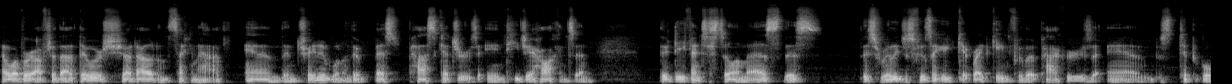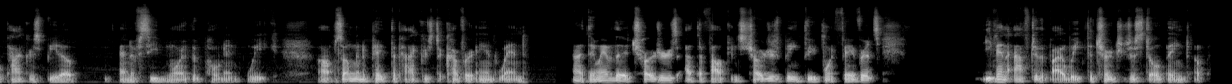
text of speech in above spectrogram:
However, after that, they were shut out in the second half and then traded one of their best pass catchers in TJ Hockenson. Their defense is still a mess. This this really just feels like a get right game for the Packers and just typical Packers beat up NFC North opponent week. Um, so I'm going to pick the Packers to cover and win. All right, then we have the Chargers at the Falcons. Chargers being three point favorites. Even after the bye week, the Chargers are still banged up.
